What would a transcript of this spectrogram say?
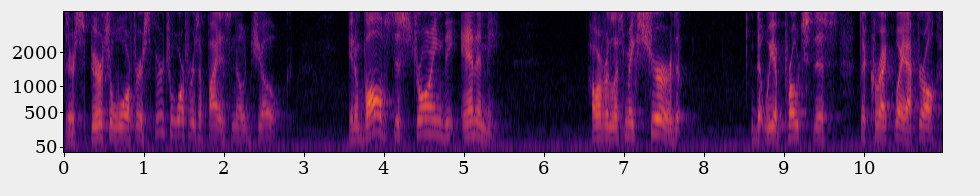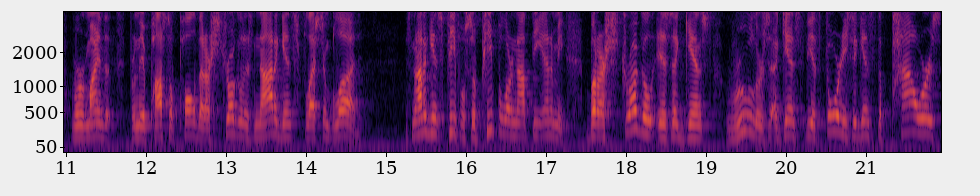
there's spiritual warfare. Spiritual warfare is a fight, it's no joke. It involves destroying the enemy. However, let's make sure that, that we approach this the correct way. After all, we're reminded from the Apostle Paul that our struggle is not against flesh and blood. It's not against people, so people are not the enemy. But our struggle is against rulers, against the authorities, against the powers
